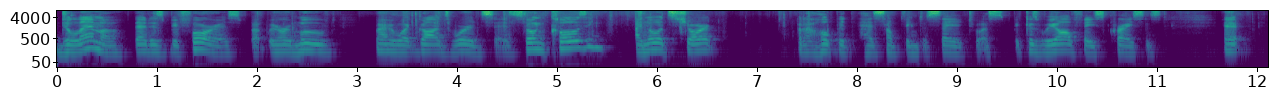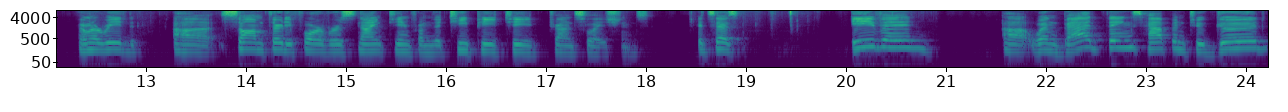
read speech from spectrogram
dilemma that is before us, but we are moved by what God's word says. So, in closing, I know it's short, but I hope it has something to say to us because we all face crisis. Uh, I'm going to read uh, Psalm 34, verse 19 from the TPT translations. It says, Even uh, when bad things happen to good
